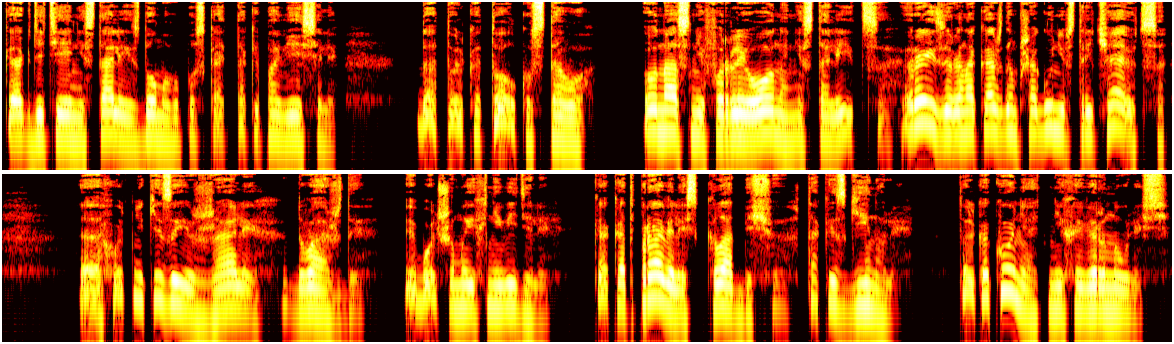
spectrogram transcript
Как детей не стали из дома выпускать, так и повесили. Да только толку с того. У нас ни Форлеона, ни столица. Рейзеры на каждом шагу не встречаются. Охотники заезжали дважды, и больше мы их не видели. Как отправились к кладбищу, так и сгинули. Только кони от них и вернулись.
